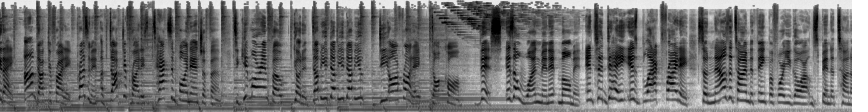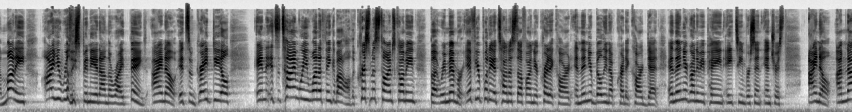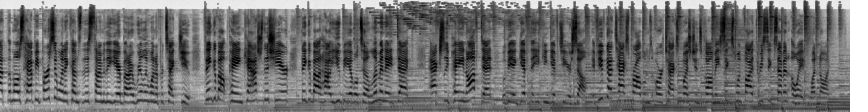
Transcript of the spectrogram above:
G'day, I'm Dr. Friday, president of Dr. Friday's tax and financial firm. To get more info, go to www.drfriday.com. This is a one minute moment, and today is Black Friday. So now's the time to think before you go out and spend a ton of money. Are you really spending it on the right things? I know it's a great deal. And it's a time where you want to think about all the Christmas times coming. But remember, if you're putting a ton of stuff on your credit card and then you're building up credit card debt and then you're going to be paying 18% interest, I know I'm not the most happy person when it comes to this time of the year, but I really want to protect you. Think about paying cash this year. Think about how you'd be able to eliminate debt. Actually, paying off debt would be a gift that you can give to yourself. If you've got tax problems or tax questions, call me 615 367 0819.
